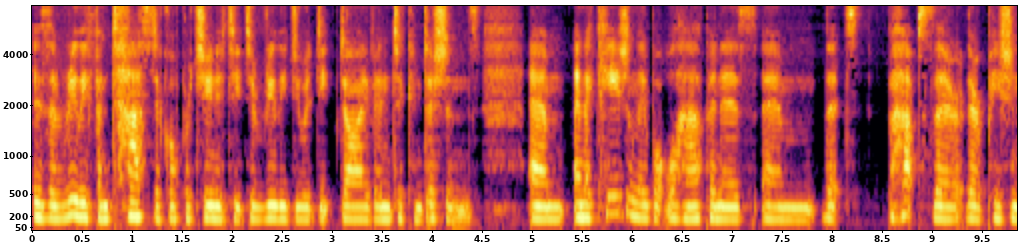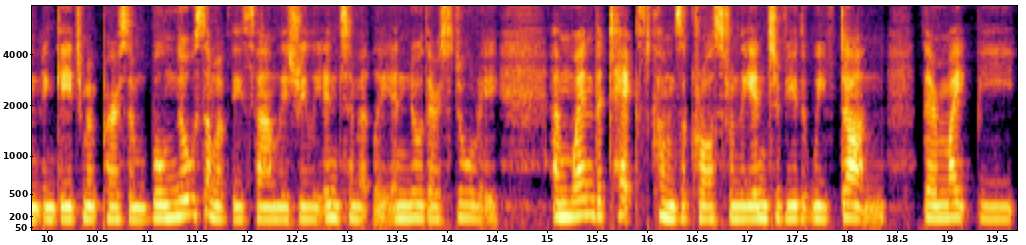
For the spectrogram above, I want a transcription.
is a really fantastic opportunity to really do a deep dive into conditions. Um, and occasionally, what will happen is um, that perhaps their their patient engagement person will know some of these families really intimately and know their story and when the text comes across from the interview that we've done there might be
